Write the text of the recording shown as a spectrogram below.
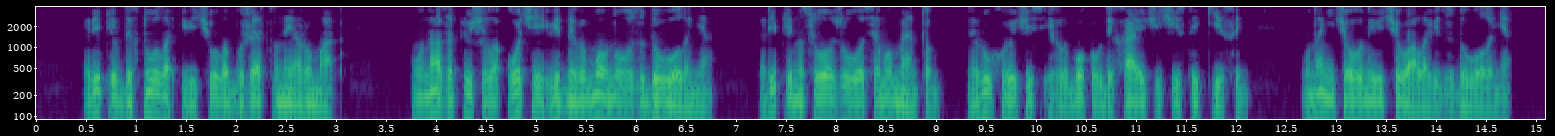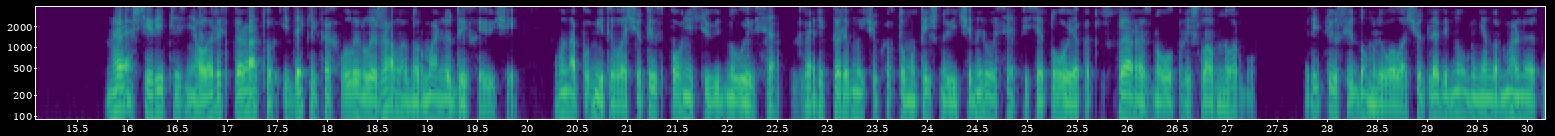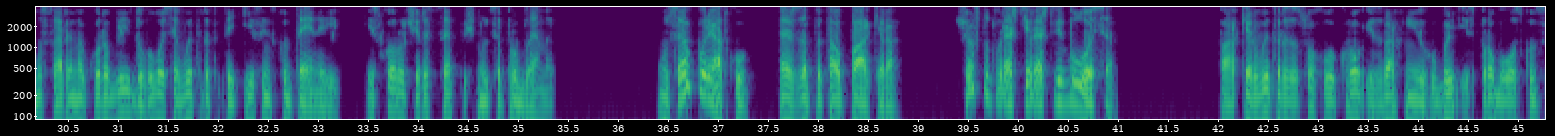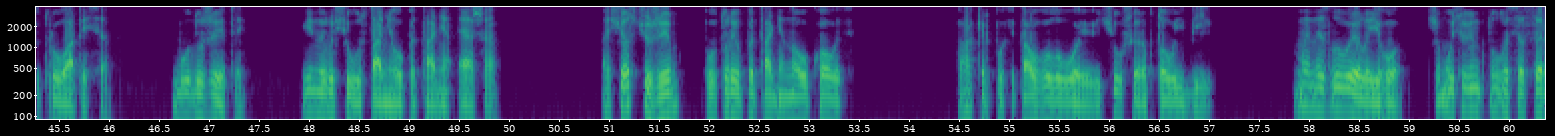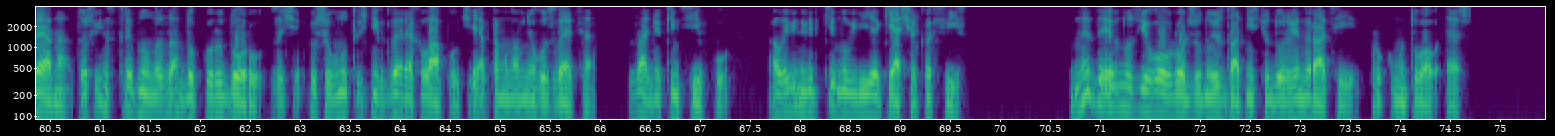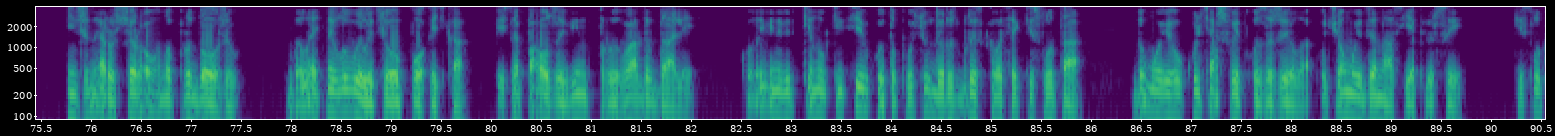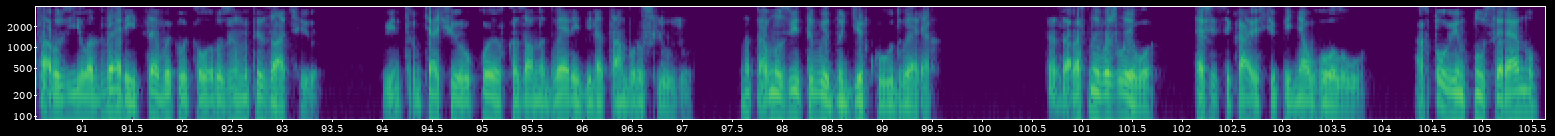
Ріплі вдихнула і відчула божественний аромат. Вона заплющила очі від невимовного задоволення. Ріплі насолоджувалася моментом, не рухаючись і глибоко вдихаючи чистий кисень. Вона нічого не відчувала від задоволення. Нарешті Ріплі зняла респіратор і декілька хвилин лежала нормально дихаючи. Вона помітила, що тиск повністю відновився. Двері перемичок автоматично відчинилися після того, як атмосфера знову прийшла в норму. Ріплі усвідомлювала, що для відновлення нормальної атмосфери на кораблі довелося витратити кисень з контейнерів, і скоро через це почнуться проблеми. Усе в порядку? Еш запитав Паркера. Що ж тут врешті-решт відбулося? Паркер витер засохлу кров із верхньої губи і спробував сконцентруватися. Буду жити. Він не розчув останнього питання Еша. А що з чужим? повторив питання науковець. Паркер похитав головою, відчувши раптовий біль. Ми не зловили його. Чомусь увімкнулася сирена, тож він стрибнув назад до коридору, зачепивши в внутрішніх дверях лапу, чи як там вона в нього зветься, задню кінцівку, але він відкинув її, як ящерка хвіст. Не дивно з його вродженою здатністю до регенерації, прокоментував Еш. Інженер розчаровано продовжив. Ми ледь не вловили цього покидька. Після паузи він провадив далі. Коли він відкинув кінцівку, то повсюди розбризкалася кислота. Думаю, його культя швидко зажила, у чому і для нас є плюси. Кислота роз'їла двері і це викликало розгерметизацію. Він тремтячою рукою вказав на двері біля тамбуру шлюзу. Напевно, звідти видно дірку у дверях. Це зараз неважливо. Еші цікавістю підняв голову. А хто увімкнув сирену?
